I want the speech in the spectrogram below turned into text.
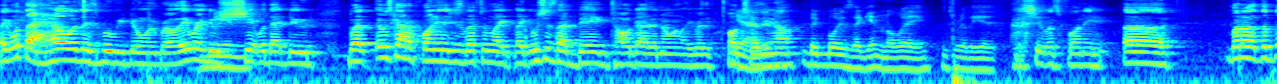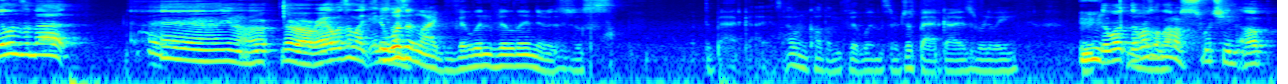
Like, what the hell is this movie doing, bro? They weren't doing shit with that dude. But it was kind of funny. They just left him like like it was just that big tall guy that no one like really fucks yeah, with, you know. big boys that get in the way. That's really it. That shit was funny. Uh, but uh, the villains in that, eh, you know, they're alright. It wasn't like any, It wasn't like villain villain. It was just the bad guys. I wouldn't call them villains. They're just bad guys, really. There was there was a Um, lot of switching up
